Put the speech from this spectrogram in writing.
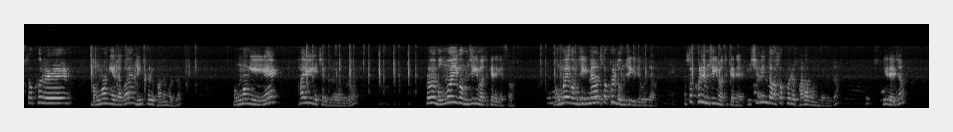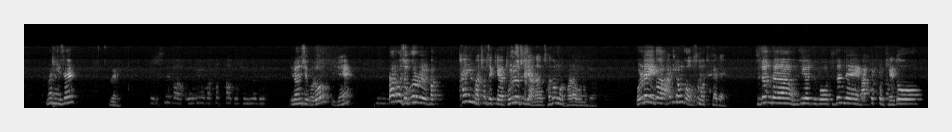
서클을 멍멍이에다가 링크를 거는 거죠. 멍멍이에 하위 개체로 들어가도록. 그러면 멍멍이가 움직이면 어떻게 되겠어? 멍멍이가 움직이면 서클도 움직이죠, 그죠? 서클이 움직이면 어떻게 돼? 이 실린더가 서클을 바라보는 거예요, 그죠? 이해되죠? 그러면 이제 왜 제가 오류가 떴다고 종료를 이런 식으로 이제 따로 저거를 막 타임 맞춰서 이렇게 돌려주지 않아도 자동으로 바라보는 거예요. 원래 이거 아, 이런 거 없으면 어떻게 해야 돼? 주전자 움직여주고 주전자에 맞게끔 걔도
